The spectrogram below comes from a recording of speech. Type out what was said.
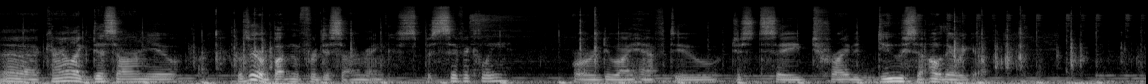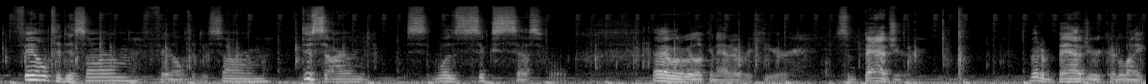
Uh, can I, like, disarm you? Was there a button for disarming specifically? Or do I have to just say try to do so? Oh, there we go. Fail to disarm, fail to disarm, disarmed was successful. Alright, what are we looking at over here? It's a badger. I bet a badger could, like,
